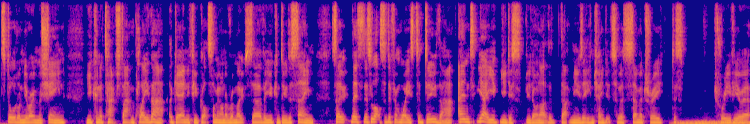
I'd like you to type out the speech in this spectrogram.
stored on your own machine, you can attach that and play that. Again, if you've got something on a remote server, you can do the same. So there's there's lots of different ways to do that. And yeah, you, you just you don't like the, that music, you can change it to a cemetery, just preview it,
